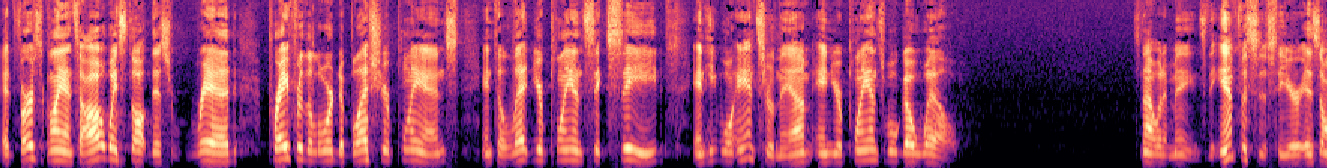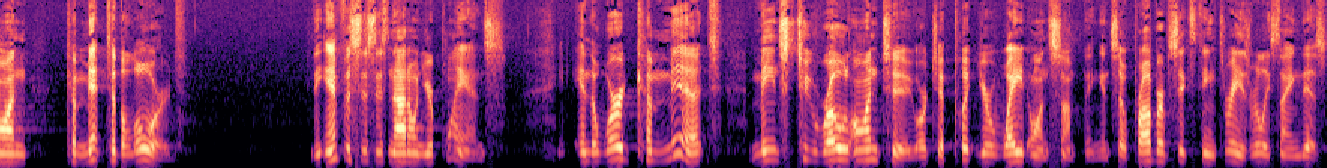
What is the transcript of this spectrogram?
At first glance, I always thought this read, Pray for the Lord to bless your plans and to let your plans succeed, and He will answer them, and your plans will go well. It's not what it means. The emphasis here is on commit to the Lord. The emphasis is not on your plans. And the word commit means to roll onto or to put your weight on something. And so Proverbs 16:3 is really saying this,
